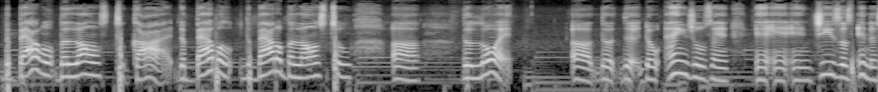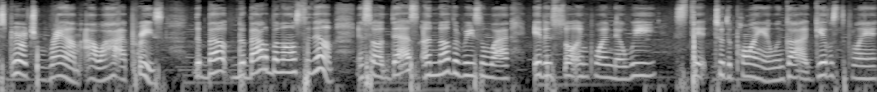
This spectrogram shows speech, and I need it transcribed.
the battle belongs to God. The battle the battle belongs to uh, the Lord. Uh, the, the the angels and, and, and Jesus in the spiritual realm, our high priest. The, be- the battle belongs to them. And so that's another reason why it is so important that we stick to the plan. When God gives us the plan,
